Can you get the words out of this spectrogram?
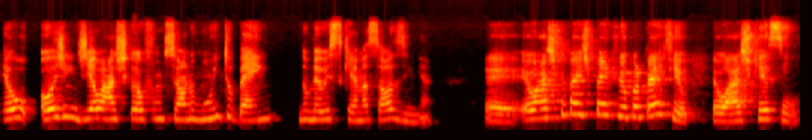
Eu hoje em dia eu acho que eu funciono muito bem no meu esquema sozinha. É, eu acho que vai de perfil para perfil. Eu acho que assim,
